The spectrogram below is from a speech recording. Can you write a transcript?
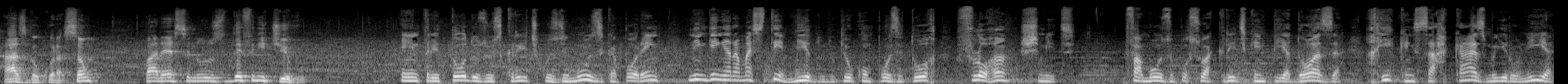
Rasga o Coração, parece-nos definitivo. Entre todos os críticos de música, porém, ninguém era mais temido do que o compositor Florent Schmitt. Famoso por sua crítica impiedosa, rica em sarcasmo e ironia,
